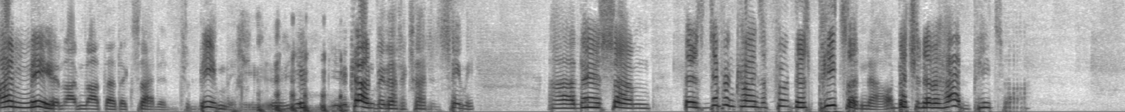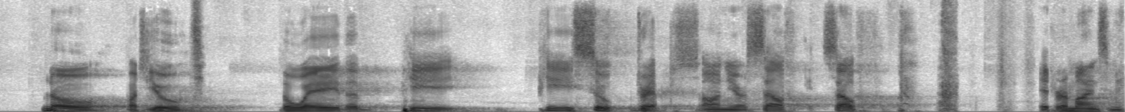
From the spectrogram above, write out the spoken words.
I'm me, and I'm not that excited to be me. You, you, can't be that excited to see me. Uh, there's um there's different kinds of food. There's pizza now. I bet you never had pizza. No, but you. The way the pea pea soup drips on yourself itself. It reminds me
